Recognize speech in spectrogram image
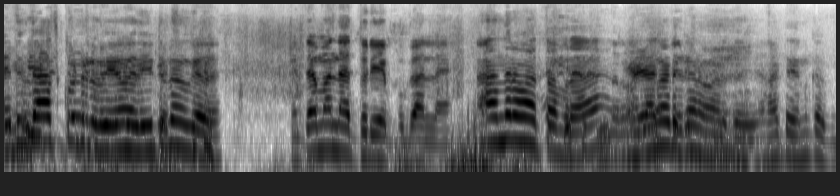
ఎందుకు దాచుకుంటున్నావు? ఏమో తింటున్నావు కదా. ఎంతమంది అత్తురు చెప్పు గాన్లే? అందరం వస్తాం రా. కనబడుతుంది అటు వెనుకకు.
